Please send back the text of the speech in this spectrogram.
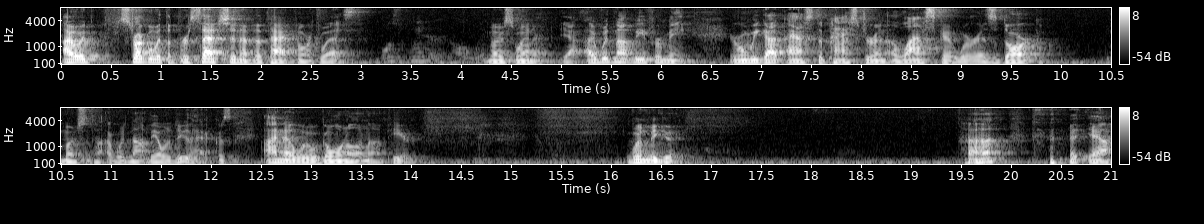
I would struggle with the perception of the Pac Northwest. Most winter, yeah. It would not be for me. Or when we got asked to pastor in Alaska where it's dark most of the time, I would not be able to do that because I know what was going on up here. Wouldn't be good. Huh? yeah.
